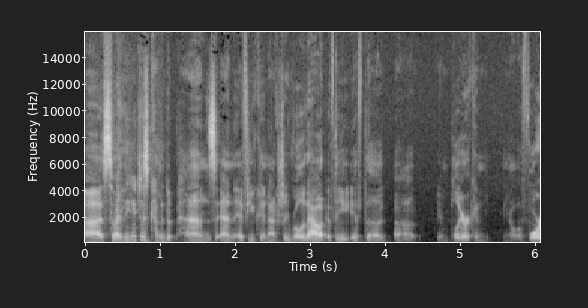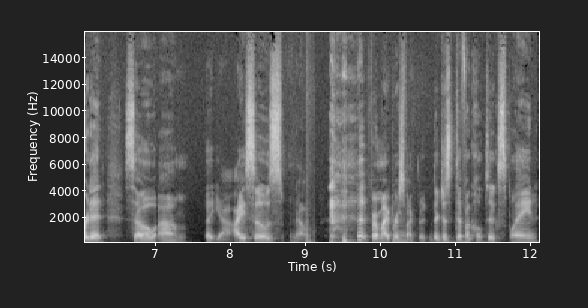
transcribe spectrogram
Uh, so I think it just kind of depends, and if you can actually roll it out, if the if the uh, employer can you know afford it. So. Um, but yeah, ISOs, no. From my perspective, they're just difficult to explain.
